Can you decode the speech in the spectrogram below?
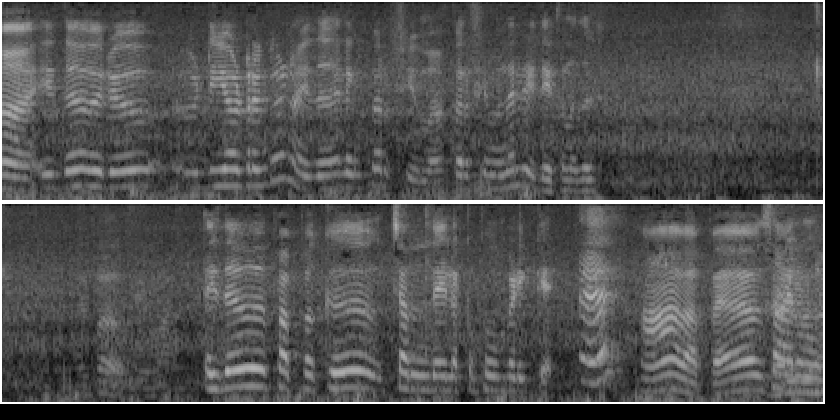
ആ? ഇത് ഒരു ഡിയോഡ്രന്റ് ആണോ? ഇത് അല്ലെങ്കിൽ പെർഫ്യൂമാ പെർഫ്യൂം എന്നല്ല എഴുതിയേക്കണത്? ഇത് പപ്പക്ക് ചന്തയിലൊക്കെ പോകുമ്പടിക്ക്. ആ പപ്പ സാധനങ്ങൾ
